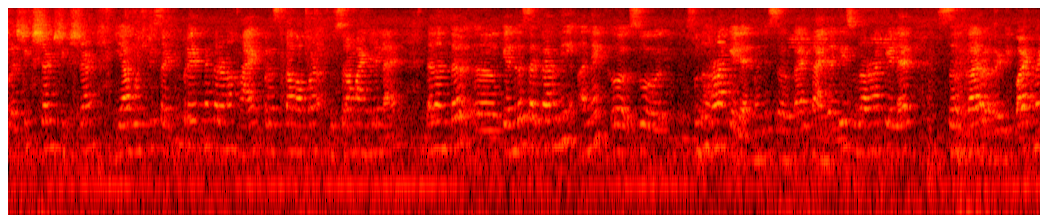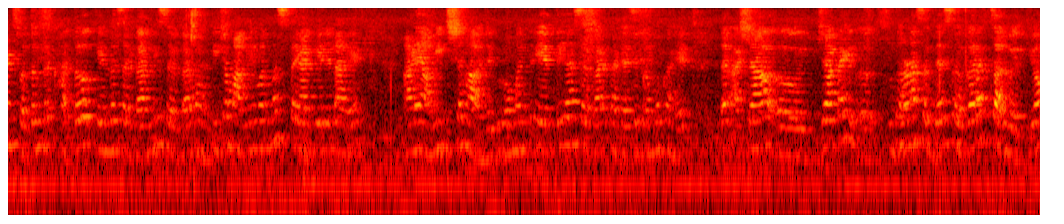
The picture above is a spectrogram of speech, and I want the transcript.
प्रशिक्षण शिक्षण या गोष्टीसाठी प्रयत्न करणं हा एक प्रस्ताव आपण दुसरा मांडलेला आहे. त्यानंतर केंद्र सरकारने अनेक सुधारणा केल्या आहेत. म्हणजे सहकारी कायद्यातही सुधारणा केल्या आहेत. सहकार डिपार्टमेंट स्वतंत्र खातं केंद्र सरकारने सहकार भारतीच्या मागणीवरूनच तयार केलेलं आहे. आणि अमित शहा जे गृहमंत्री आहेत ते या सहकार खात्याचे प्रमुख आहेत. तर अशा ज्या काही सुधारणा सध्या सहकारात चालू आहेत किंवा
